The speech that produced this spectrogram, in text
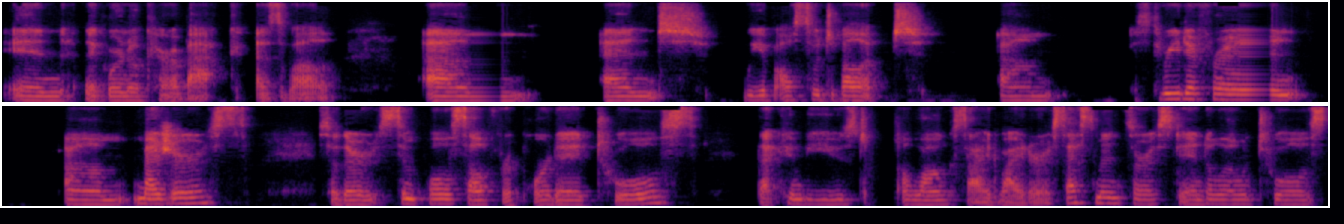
in Nagorno-Karabakh as well. Um, and we have also developed um, three different um, measures. So they're simple self-reported tools that can be used alongside wider assessments or as standalone tools,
